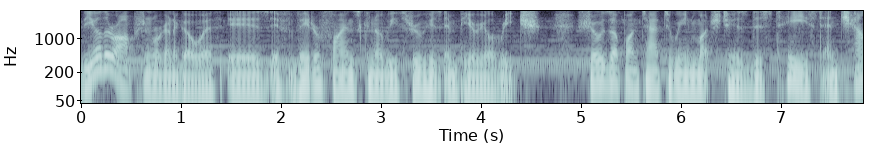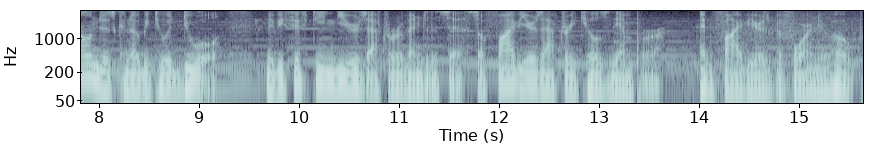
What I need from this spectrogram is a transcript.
The other option we're going to go with is if Vader finds Kenobi through his Imperial reach, shows up on Tatooine much to his distaste, and challenges Kenobi to a duel, maybe 15 years after Revenge of the Sith, so 5 years after he kills the Emperor, and 5 years before A New Hope.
